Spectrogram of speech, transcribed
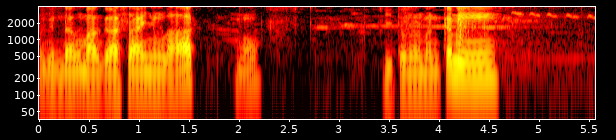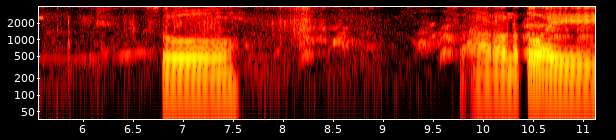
Magandang umaga sa inyong lahat. No? Dito na naman kami. So, sa araw na to ay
